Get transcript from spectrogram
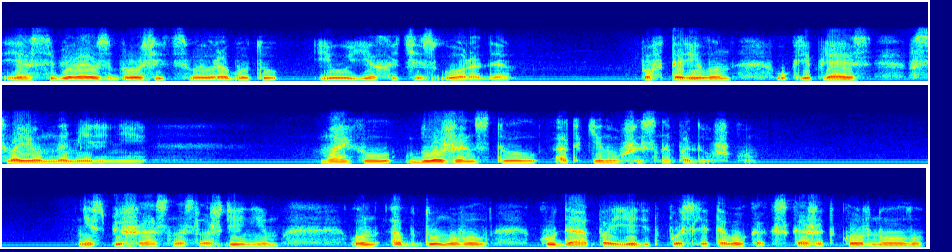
«Я собираюсь бросить свою работу и уехать из города», — повторил он, укрепляясь в своем намерении. Майкл блаженствовал, откинувшись на подушку. Не спеша, с наслаждением, он обдумывал, куда поедет после того, как скажет Корнуоллу,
